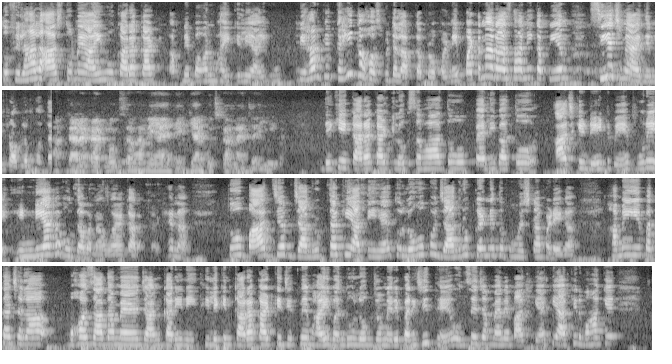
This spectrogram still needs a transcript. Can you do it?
तो फ़िलहाल आज तो मैं आई हूँ काराकाट अपने पवन भाई के लिए आई हूँ। बिहार के कहीं का हॉस्पिटल आपका प्रॉपर नहीं पटना राजधानी का पीएम सीएच में आए दिन प्रॉब्लम होता है। काराकाट लोकसभा में आए हैं क्या कुछ कहना चाहिएगा? देखिए काराकाट लोकसभा तो पहली बात तो आज के डेट में पूरे इंडिया का मुद्दा बना हुआ है काराकाट है ना? तो बात जब जागरूकता की आती है तो लोगों को जागरूक करने तो पहुँचना पड़ेगा। हमें ये पता चला बहुत ज़्यादा मैं जानकारी नहीं थी, लेकिन काराकाट के जितने भाई बंधु लोग जो मेरे परिचित थे, उनसे जब मैंने बात किया कि आखिर वहाँ के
